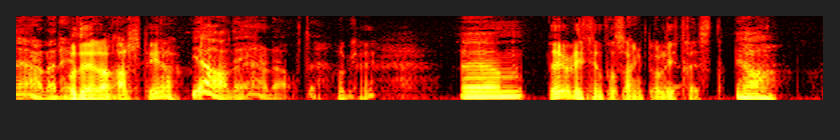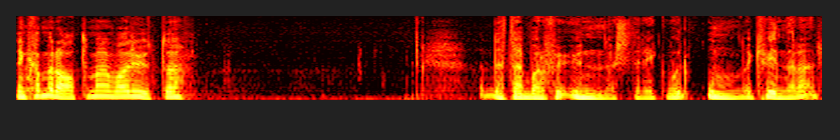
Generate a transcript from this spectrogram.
det er der Og det er det alltid, ja? Ja, det er det alltid. Ok. Um, Det er jo litt interessant og litt trist. ja. En kamerat av meg var ute Dette er bare for å understreke hvor onde kvinner er.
